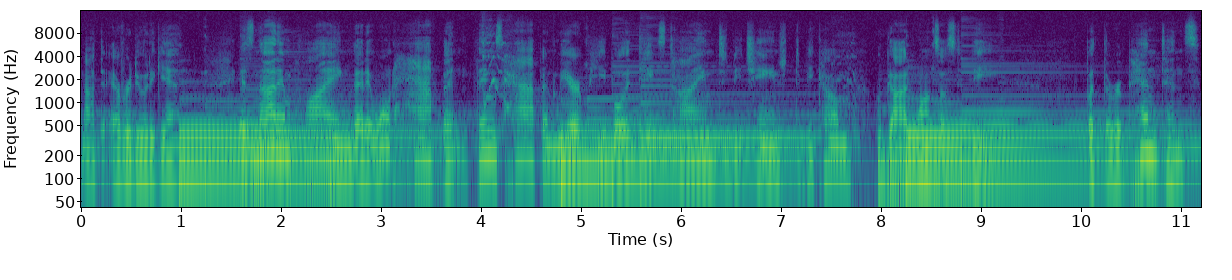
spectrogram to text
not to ever do it again. It's not implying that it won't happen. Things happen. We are people. It takes time to be changed to become who God wants us to be. But the repentance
